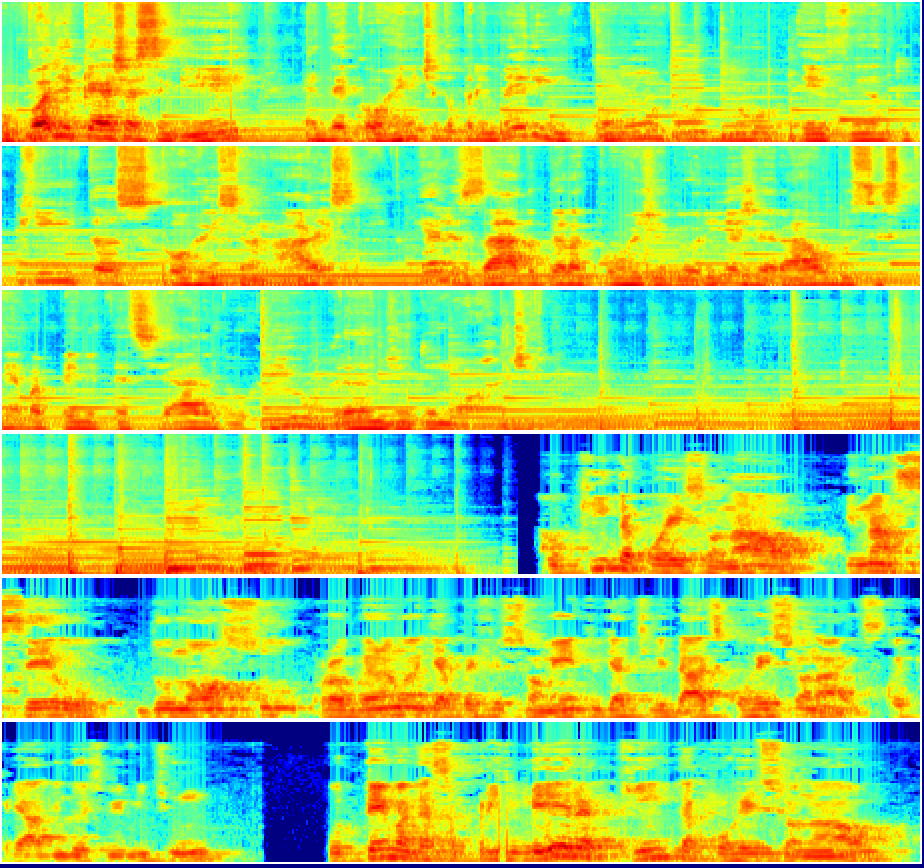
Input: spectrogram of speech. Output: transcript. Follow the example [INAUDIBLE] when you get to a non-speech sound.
O podcast a seguir decorrente do primeiro encontro do evento Quintas Correcionais, realizado pela Corregedoria Geral do Sistema Penitenciário do Rio Grande do Norte. O Quinta Correcional nasceu do nosso programa de aperfeiçoamento de atividades correcionais. Foi criado em 2021. O tema dessa primeira Quinta Correcional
